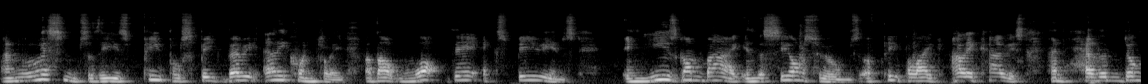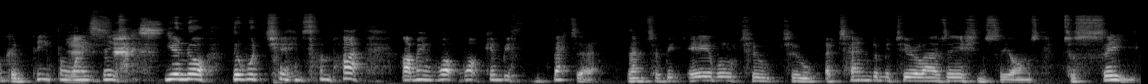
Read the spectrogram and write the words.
and listen to these people speak very eloquently about what they experienced in years gone by in the seance rooms of people like Alec Harris and Helen Duncan, people yes, like this, you know, they would change the map. I mean, what, what can be better than to be able to, to attend a materialization seance, to see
